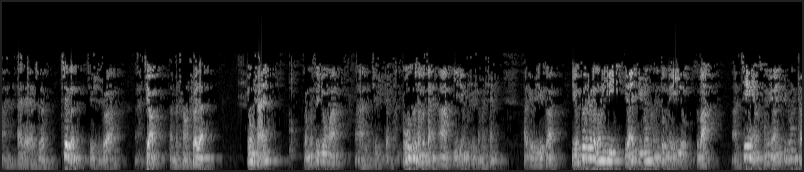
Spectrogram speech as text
哎，大家要知道，这个呢，就是说，叫咱们常说的用神，怎么是用啊？啊，就是这，不是什么神啊，一定不是什么神，它就是一个，有时候这个东西原局中可能都没有，是吧？啊，尽量从原局中找，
